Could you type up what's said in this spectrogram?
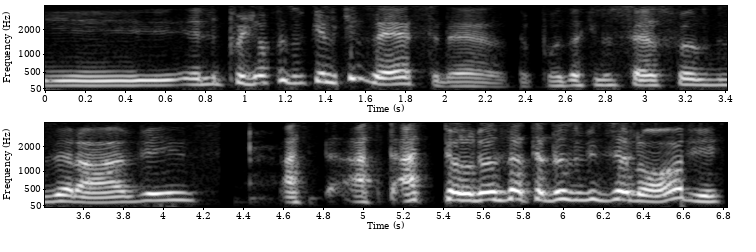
e ele podia fazer o que ele quisesse, né? Depois daquele sucesso foi Os Miseráveis, a, a, a, pelo menos até 2019,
